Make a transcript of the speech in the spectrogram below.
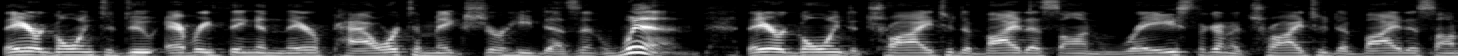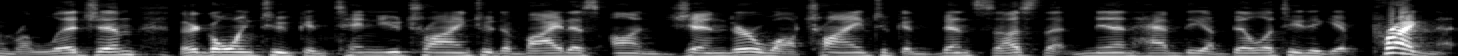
They are going to do everything in their power to make sure he doesn't win. They are going to try to divide us on race. They're going to try to divide us on religion. They're going to continue trying to divide us on gender while trying to convince us that men have the ability to get pregnant.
